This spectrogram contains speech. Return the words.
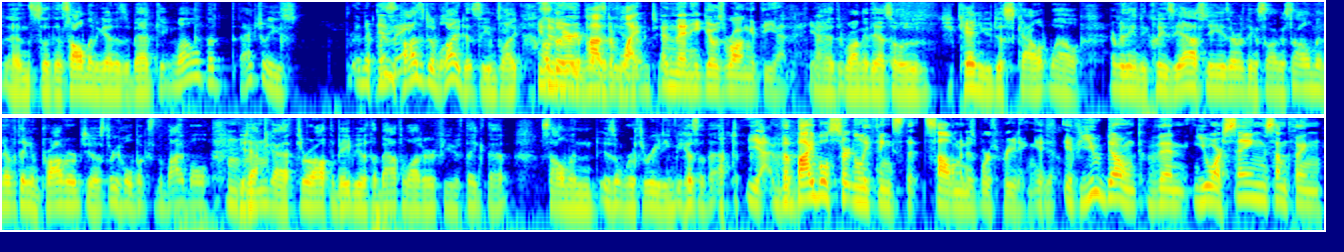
And so then Solomon again is a bad king. Well but actually he's in a pretty positive light it seems like He's in a very than right at positive light, end. and then he goes wrong at the end. Yeah. Uh, wrong at the end. So can you discount well everything in Ecclesiastes, everything in Song of Solomon, everything in Proverbs? You know, it's three whole books of the Bible. You'd have to kind of throw out the baby with the bathwater if you think that Solomon isn't worth reading because of that. Yeah, the Bible certainly thinks that Solomon is worth reading. If if you don't, then you are saying something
